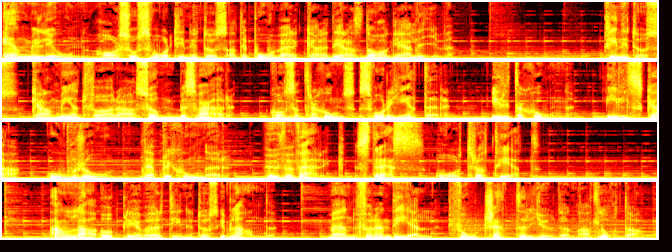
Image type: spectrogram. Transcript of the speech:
En miljon har så svår tinnitus att det påverkar deras dagliga liv. Tinnitus kan medföra sömnbesvär, koncentrationssvårigheter, irritation, ilska, oro, depressioner, huvudvärk, stress och trötthet. Alla upplever tinnitus ibland, men för en del fortsätter ljuden att låta.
